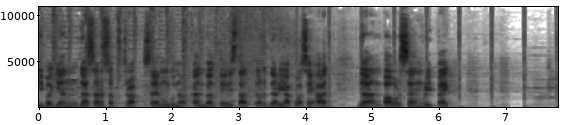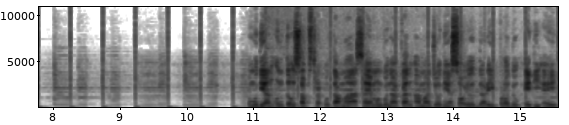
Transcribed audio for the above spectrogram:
Di bagian dasar substrat, saya menggunakan bakteri starter dari Aqua Sehat dan Power Sand Repack Kemudian untuk substrat utama, saya menggunakan Amazonia Soil dari produk ADA.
